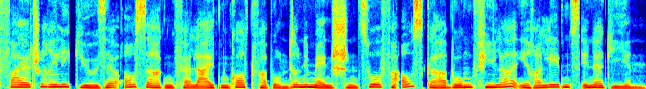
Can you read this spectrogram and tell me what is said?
Falsche religiöse Aussagen verleiten gottverbundene Menschen zur Verausgabung vieler ihrer Lebensenergien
